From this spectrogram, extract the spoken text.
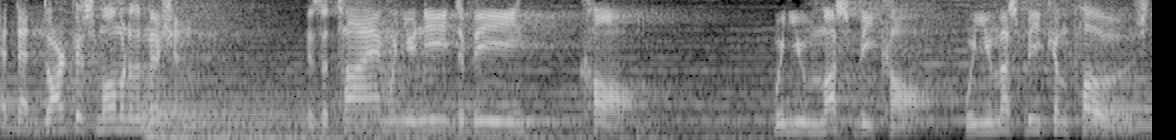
At that darkest moment of the mission is a time when you need to be calm when you must be calm, when you must be composed,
